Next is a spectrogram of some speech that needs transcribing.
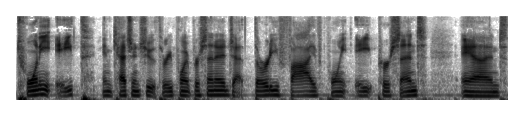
28th in catch and shoot three point percentage at 35.8%. And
